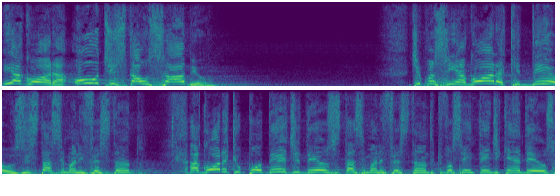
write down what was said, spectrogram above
e agora, onde está o sábio? Tipo assim, agora que Deus está se manifestando, agora que o poder de Deus está se manifestando, que você entende quem é Deus,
